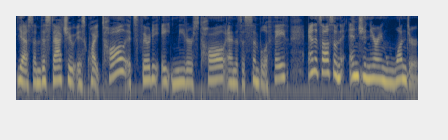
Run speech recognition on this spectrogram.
Yes, and this statue is quite tall. It's 38 meters tall, and it's a symbol of faith. And it's also an engineering wonder.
